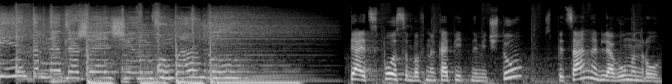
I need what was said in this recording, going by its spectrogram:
Интернет для женщин Woman.ru Пять способов накопить на мечту специально для Woman.ru.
